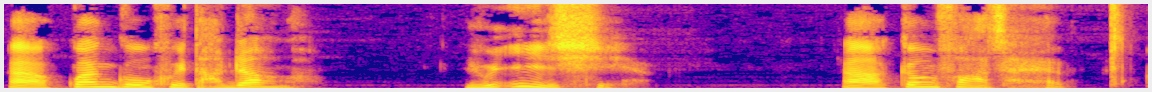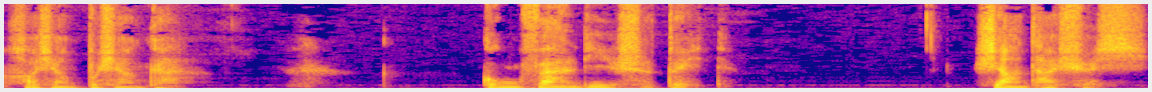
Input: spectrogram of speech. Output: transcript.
啊，关公会打仗啊，有义气啊，跟发财好像不相干。供范蠡是对的，向他学习。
